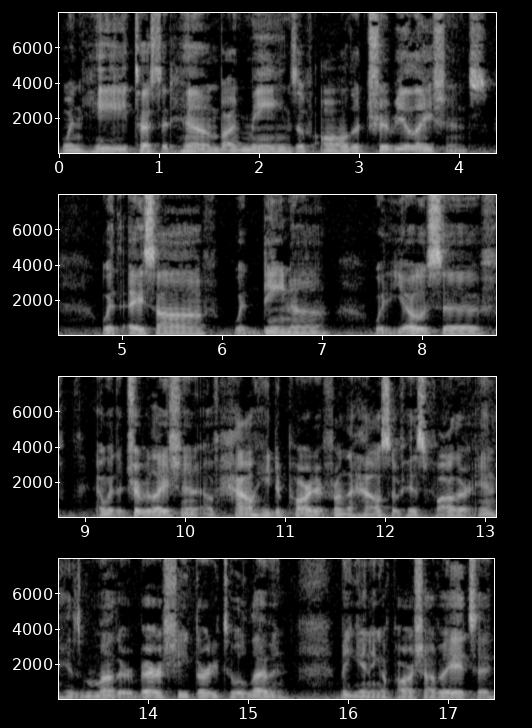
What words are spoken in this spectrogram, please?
when he tested him by means of all the tribulations, with Esav, with Dinah, with Yosef, and with the tribulation of how he departed from the house of his father and his mother, Bereshit 32:11, beginning of Parashat Vayetze.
